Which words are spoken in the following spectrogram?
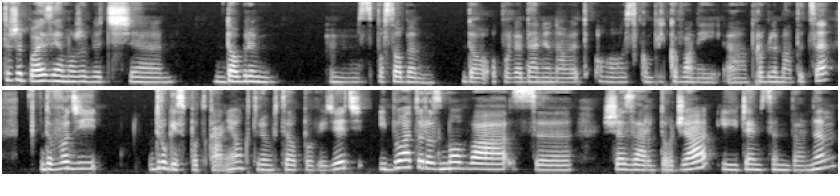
To, że poezja może być e, dobrym sposobem do opowiadania nawet o skomplikowanej e, problematyce, dowodzi drugie spotkanie, o którym chcę opowiedzieć. I była to rozmowa z Cesar Dodja i Jamesem Burnem.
